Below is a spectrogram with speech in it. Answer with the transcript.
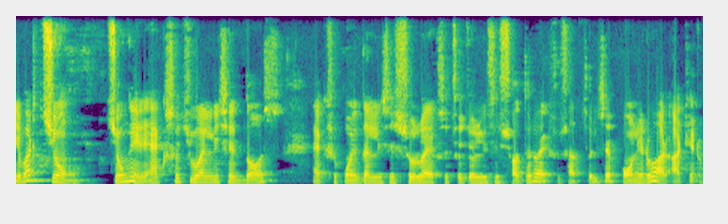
এবার চোং চোঙের একশো চুয়াল্লিশের দশ, একশো পঁয়তাল্লিশের ষোলো, একশো ছেচল্লিশের সতেরো, একশো সাতচল্লিশের পনেরো আর আঠেরো।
